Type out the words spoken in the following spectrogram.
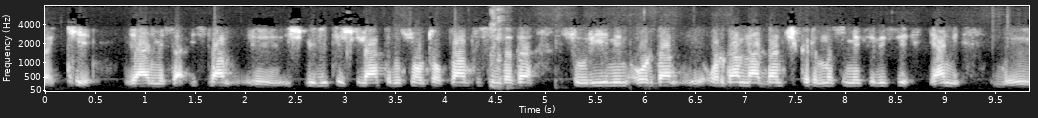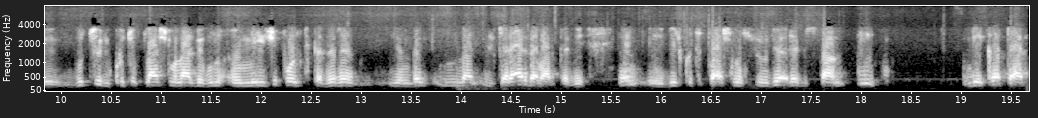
Burada ki yani mesela İslam e, İşbirliği Teşkilatı'nın son toplantısında da Suriye'nin oradan e, organlardan çıkarılması meselesi yani e, bu tür kutuplaşmalar ve bunu önleyici politikaları yanında ülkeler de var tabii. Hem e, bir kutuplaşma Suudi Arabistan ve Katar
